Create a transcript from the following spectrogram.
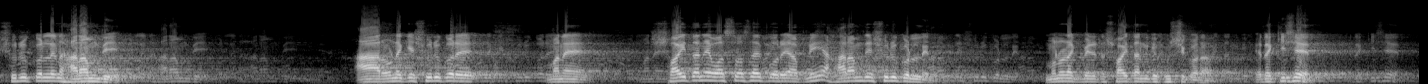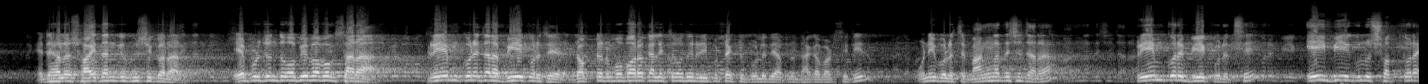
শুরু করলেন হারাম দিয়ে। আর অনেকে শুরু করে মানে শয়তানে ওয়াসওয়াসায় পরে আপনি হারাম দিয়ে শুরু করলেন। মনে রাখবেন এটা শয়তানকে খুশি করা। এটা কিসের? এটা হলো শয়তানকে খুশি করার। এ পর্যন্ত অভিভাবক সারা প্রেম করে যারা বিয়ে করেছে, ডক্টর মোবারক আলী চৌধুরীর রিপোর্টটা একটু বলে দিই আপনার ঢাকা ভার্সিটির। উনি বলেছে, বাংলাদেশে যারা প্রেম করে বিয়ে করেছে, এই বিয়েগুলো শতকরা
